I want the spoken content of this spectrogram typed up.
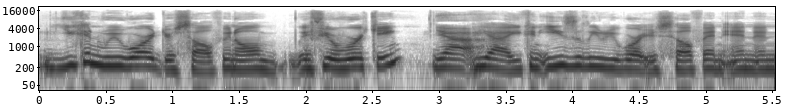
you can reward yourself, you know, if you're working. Yeah. Yeah, you can easily reward yourself and and and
